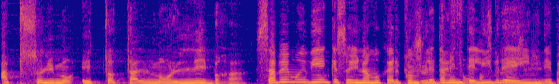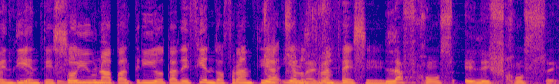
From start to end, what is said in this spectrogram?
absolument et totalement libre. Sabe muy bien que soy una mujer completamente libre e independiente. Soy una patriota, defiendo a Francia y a los franceses. La France et les Français.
